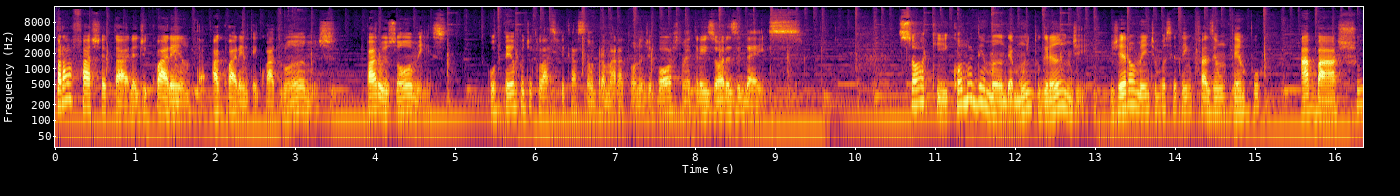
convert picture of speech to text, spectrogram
Para a faixa etária de 40 a 44 anos, para os homens, o tempo de classificação para a maratona de Boston é 3 horas e 10. Só que, como a demanda é muito grande, geralmente você tem que fazer um tempo abaixo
